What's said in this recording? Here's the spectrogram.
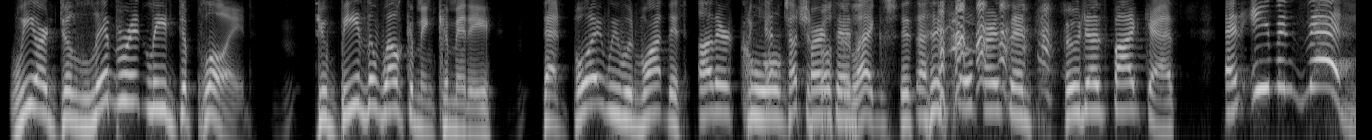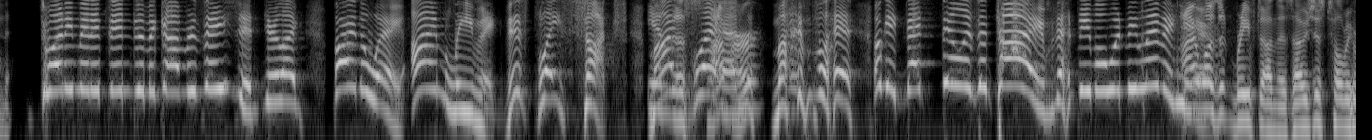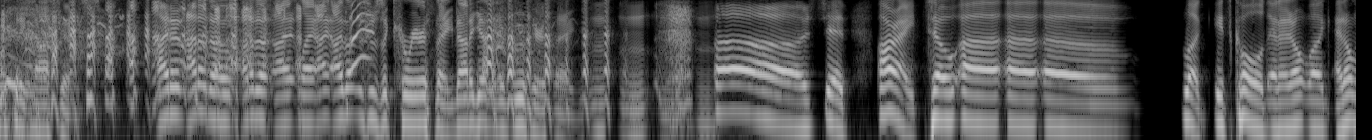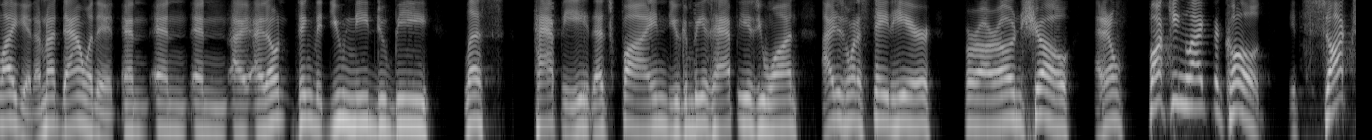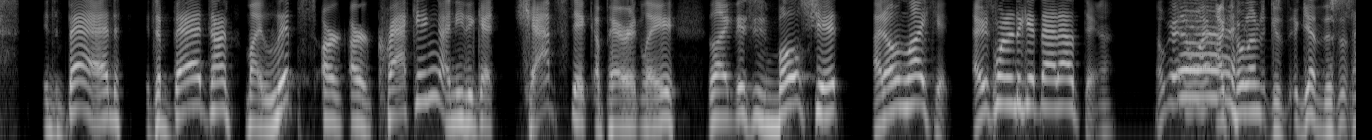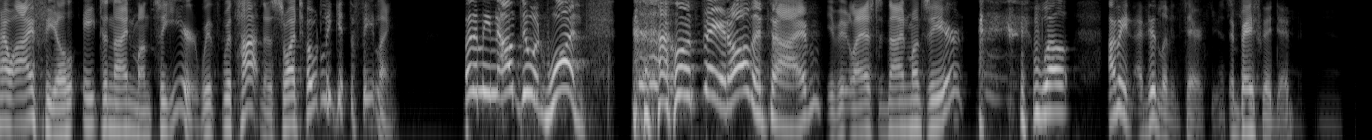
We are deliberately deployed. To be the welcoming committee. That boy, we would want this other cool touching person both their legs. this other cool person who does podcasts. And even then, 20 minutes into the conversation, you're like, by the way, I'm leaving. This place sucks. In my the plan, summer? my plan. Okay, that still is a time that people would be living here. I wasn't briefed on this. I was just told we were getting nachos. I don't. I don't know. I don't know. I like. I, I thought this was a career thing, not a getting to move here thing. Mm, mm, mm, mm. Oh shit. All right. So uh uh uh look, it's cold and I don't like I don't like it. I'm not down with it. And and and I, I don't think that you need to be less happy. That's fine. You can be as happy as you want. I just want to stay here for our own show. I don't fucking like the cold. It sucks. It's bad. It's a bad time. My lips are are cracking. I need to get chapstick apparently. Like this is bullshit. I don't like it. I just wanted to get that out there. Okay, no, I, I totally understand. Because again, this is how I feel eight to nine months a year with with hotness. So I totally get the feeling. But I mean, I'll do it once. I won't say it all the time. If it lasted nine months a year, well, I mean, I did live in Syracuse. I basically did.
